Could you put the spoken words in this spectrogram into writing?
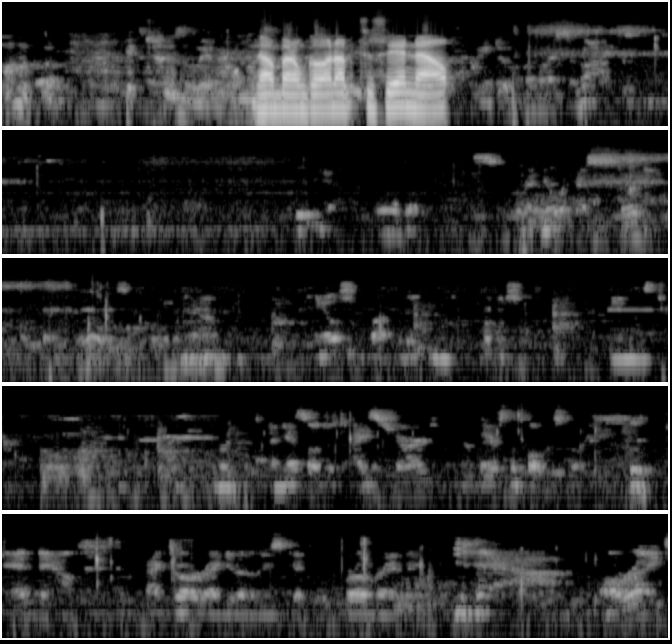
One of them, eternally No, but I'm going up to see it now. I know it has surgery. Yeah. Hale should buff it and finish it. The end of his turn. I guess I'll just ice shard. Now there's the full story. and now, back to our regularly scheduled programming. Yeah! Alright,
